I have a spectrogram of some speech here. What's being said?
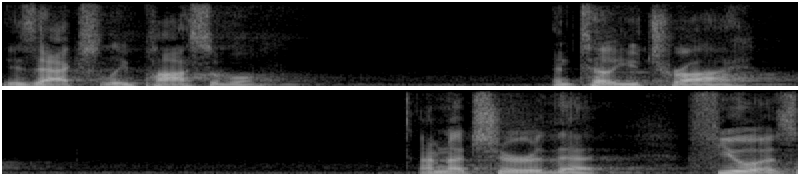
is actually possible until you try. I'm not sure that few, as,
